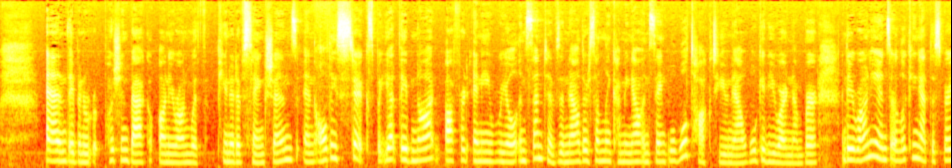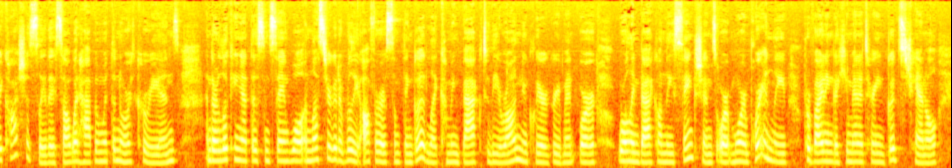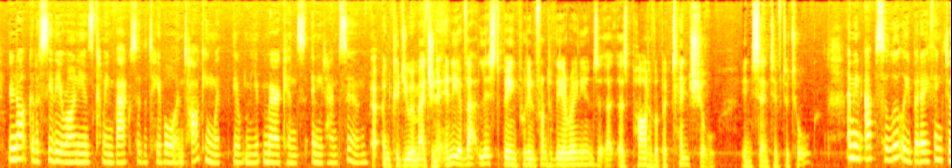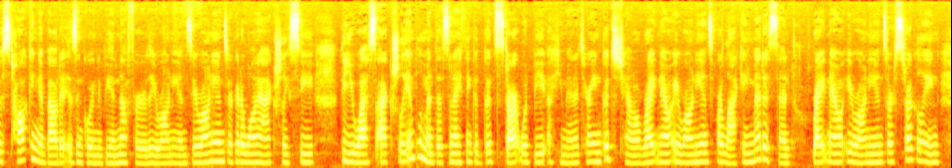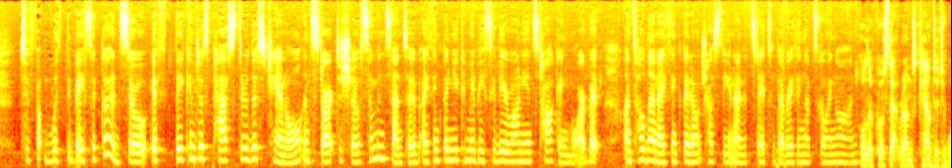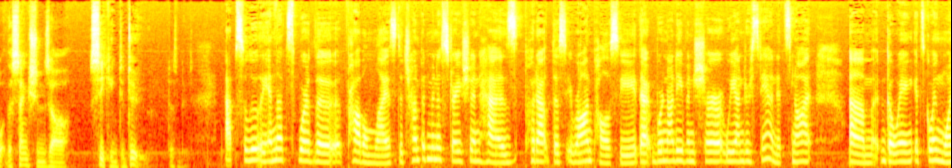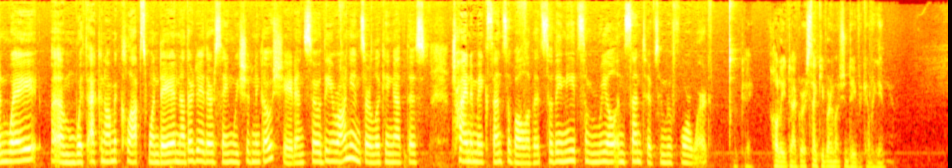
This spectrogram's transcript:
and they've been pushing back on Iran with punitive sanctions and all these sticks, but yet they've not offered any real incentives. And now they're suddenly coming out and saying, well, we'll talk to you now, we'll give you our number. And the Iranians are looking at this very cautiously. They saw what happened with the North Koreans, and they're looking at this and saying, well, unless you're going to really offer us something good, like coming back to the Iran nuclear agreement or rolling back on these sanctions, or more importantly, providing a humanitarian goods channel, you're not going to see the Iranians coming back to the table and talking with Americans anytime soon. Uh, and could you imagine any of that list being put in front of the Iranians as part of a potential incentive to talk? I mean, absolutely, but I think just talking about it isn't going to be enough for the Iranians. The Iranians are going to want to actually see the U.S. actually implement this, and I think a good start would be a humanitarian goods channel. Right now, Iranians are lacking medicine. Right now, Iranians are struggling to with the basic goods. So if they can just pass through this channel and start to show some incentive, I think then you can maybe see the Iranians talking more. But until then, I think they don't trust the United States with everything that's going on. Well, of course, that runs counter to what the sanctions are seeking to do, doesn't it? Absolutely, and that's where the problem lies. The Trump administration has put out this Iran policy that we're not even sure we understand. It's not um, going, it's going one way um, with economic collapse one day, another day they're saying we should negotiate. And so the Iranians are looking at this, trying to make sense of all of it. So they need some real incentive to move forward. Okay. Holly Dagres, thank you very much indeed for coming in.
